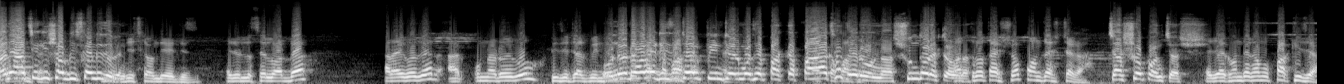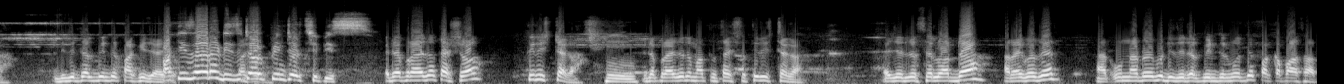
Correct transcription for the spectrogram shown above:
মানে আজকে কি সব ডিসকাউন্টই দেবেন? ডিসকাউন্ট দিয়ে দিয়েছি। এটা হলো সেলোয়ারটা আড়াই গজের আর অন্য রইব ডিজিটাল প্রিন্ট অন্যটা হবে ডিজিটাল প্রিন্টের মধ্যে পাক্কা পাঁচ হাতের ওড়না সুন্দর একটা ওড়না। মাত্র চারশো পঞ্চাশ টাকা। চারশো পঞ্চাশ। এই যে এখন দেখাবো পাকিজা ডিজিটাল প্রিন্টের পাকিজা। এটা। পাকিজার ডিজিটাল প্রিন্টের থ্রি পিস এটা প্রাইস চারশো তিরিশ টাকা। হুম। এটা প্রাইস হলো মাত্র চারশো তিরিশ টাকা। এই যে হলো সেলোয়ারটা আড়াই গজের আর অন্যটা হইব ডিজিটাল প্রিন্টের মধ্যে পাক্কা পাঁচ হাত।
